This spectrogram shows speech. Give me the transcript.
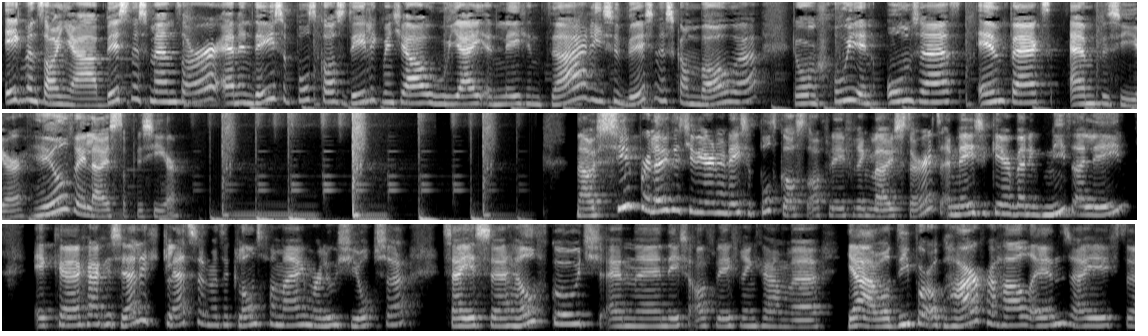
Ik ben Tanja, business mentor en in deze podcast deel ik met jou hoe jij een legendarische business kan bouwen door een groei in omzet, impact en plezier. Heel veel luisterplezier. Nou, super leuk dat je weer naar deze podcastaflevering luistert. En deze keer ben ik niet alleen. Ik uh, ga gezellig kletsen met een klant van mij, Marloes Jobsen. Zij is uh, health coach en uh, in deze aflevering gaan we ja, wat dieper op haar verhaal in. Zij heeft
